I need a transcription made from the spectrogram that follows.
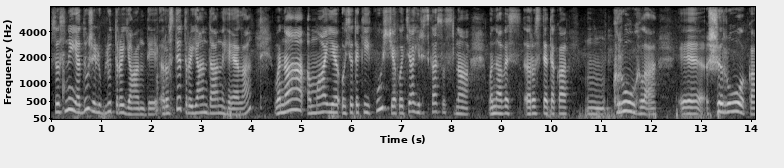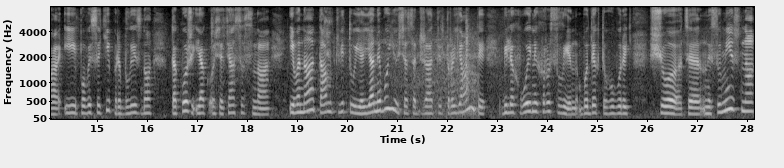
сосни я дуже люблю троянди. Росте троянда Ангела. Вона має ось такий кущ, як оця гірська сосна. Вона вес, росте така м, кругла, е, широка і по висоті приблизно також, як ось ця сосна. І вона там квітує. Я не боюся саджати троянди біля хвойних рослин, бо дехто говорить, що це несумісно.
